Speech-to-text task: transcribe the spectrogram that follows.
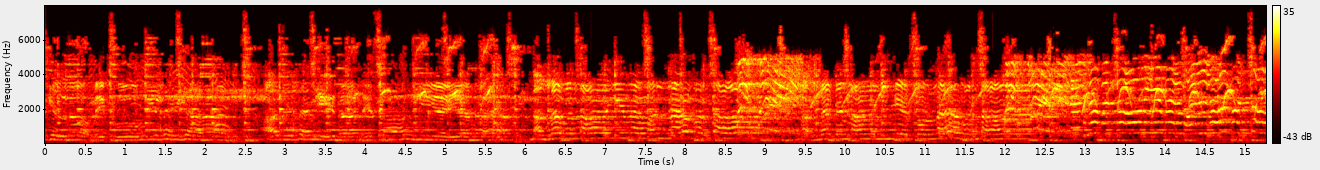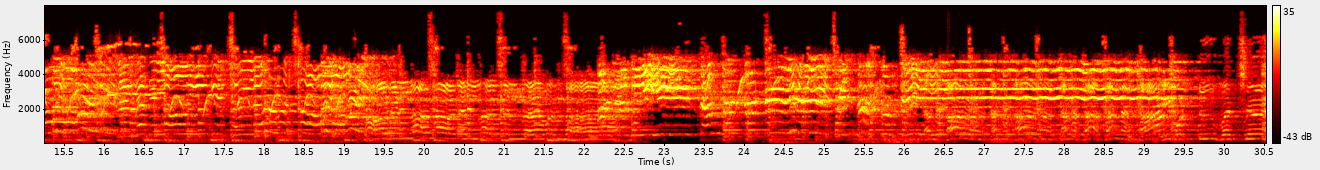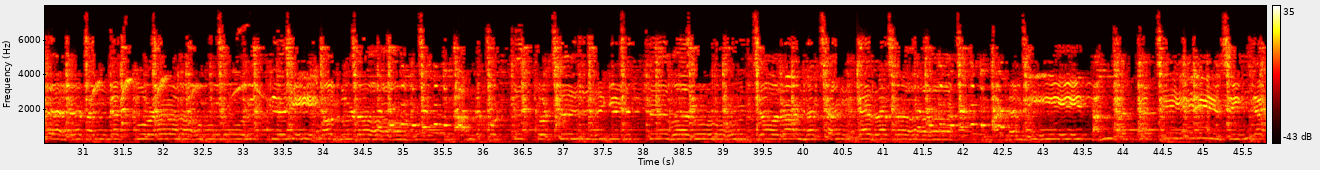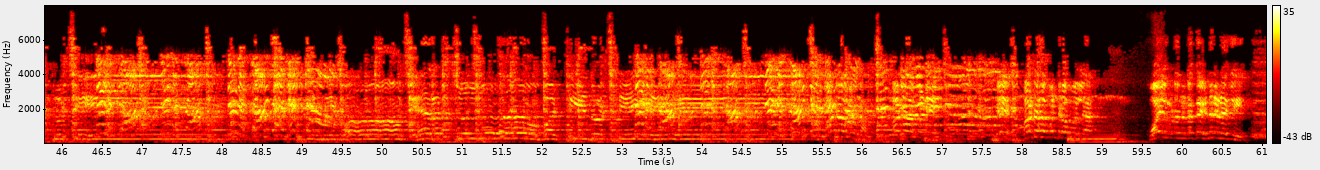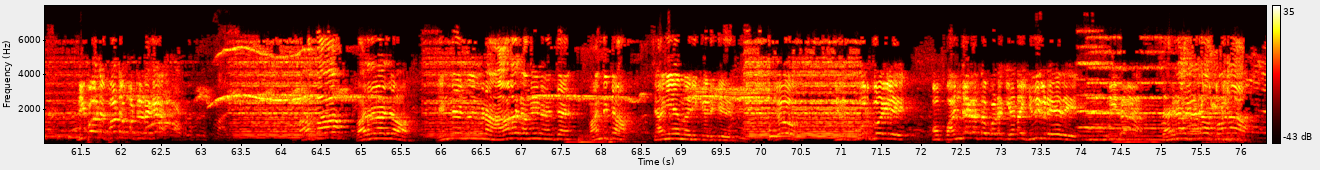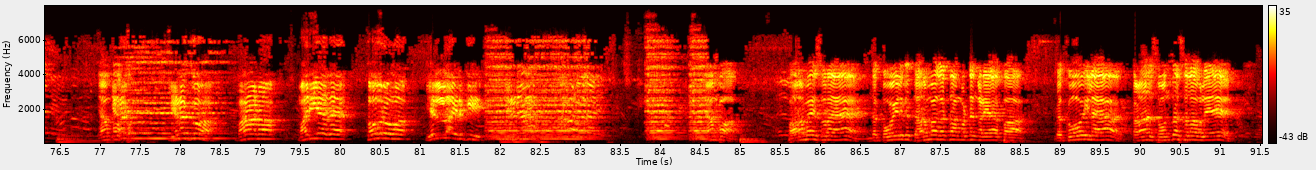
ಗೆಲ್ಲ ಮೆಕೋಯ್ಯ ಅದರ ನೀರನೆ ಸಾಮಿಯಯ್ಯ ನಲ್ಲವ வந்துட்டான் கன்னியாகுமரிக்கு எடுக்கிறதுக்கு யோ, இது ஊர் கோயில் உன் பஞ்சாங்கத்தை பட கேட்டா இது கிடையாது. எனக்கும் மானம் மரியாதை கௌரவம் எல்லாம் இருக்கு? ஏன்பா பரமேஸ்வரன் இந்த கோயிலுக்கு தர்மகர்த்தா மட்டும் கிடையாதுப்பா. இந்த கோயிலை தனது சொந்த செலவுலே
